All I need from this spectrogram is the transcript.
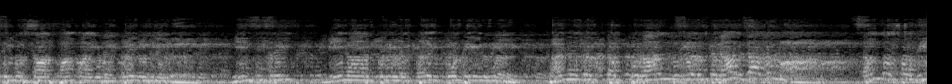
സിൽവർ സ്റ്റാർ പാപ്പായുടെ കളികളിലൂടെ ഈ സീസണിൽ മീനാർക്കുടിയുടെ കളിക്കോട്ടയിൽ നിന്ന് കനകത്തപ്പുറാൻ ചേർത്ത രാജാക്കന്മാർ സന്തോഷി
